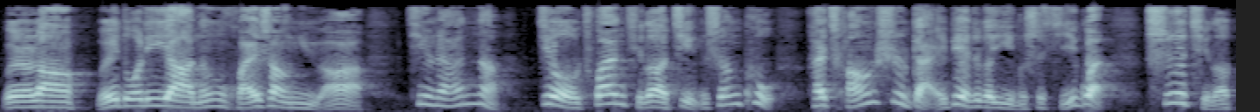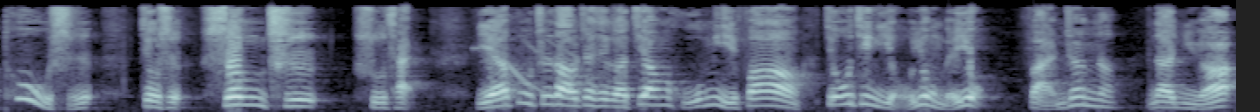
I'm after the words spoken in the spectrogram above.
为了让维多利亚能怀上女儿，竟然呢就穿起了紧身裤，还尝试改变这个饮食习惯，吃起了兔食，就是生吃蔬菜。也不知道这些个江湖秘方究竟有用没用。反正呢，那女儿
